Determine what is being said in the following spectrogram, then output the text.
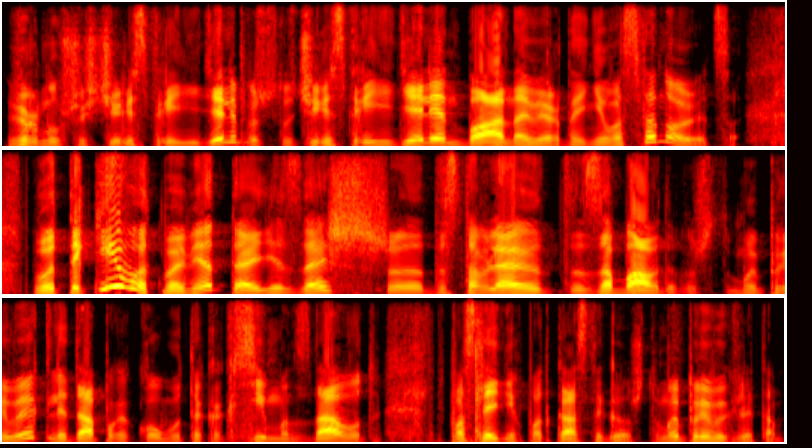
вернувшись через три недели, потому что через три недели НБА, наверное, не восстановится. Вот такие вот моменты, они, знаешь, э, доставляют забавно, потому что мы привыкли, да, по какому-то, как Симмонс, да, вот в последних подкастах говорил, что мы привыкли там,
